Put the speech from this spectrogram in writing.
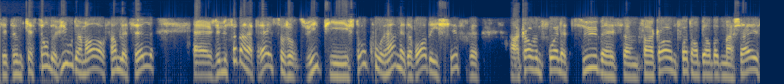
c'est une question de vie ou de mort, semble-t-il. Euh, J'ai lu ça dans la presse aujourd'hui, puis je suis au courant, mais de voir des chiffres encore une fois là-dessus, ben, ça me fait encore une fois tomber en bas de ma chaise.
